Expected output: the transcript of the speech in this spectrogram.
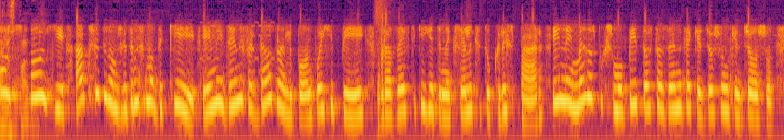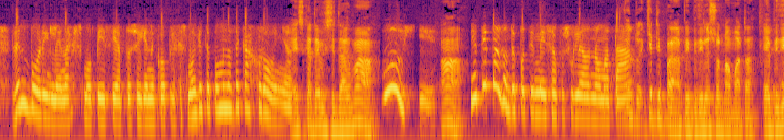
Τέλος πάντων. Όχι, άκουσε την όμως γιατί είναι σημαντική. Είναι η Τζένιφερ Ντάουτνα λοιπόν που έχει πει, βραβεύτηκε για την εξέλιξη του Chris Parr. Είναι η μέθοδος που χρησιμοποιεί τόσο τα Ζένικα και Johnson και Johnson. Δεν μπορεί λέει, να χρησιμοποιηθεί αυτό σε γενικό πληθυσμό για τα επόμενα 10 χρόνια. Έχεις κατέβει σύνταγμα. Όχι. Α. Γιατί πας να το υποτιμήσεις αφού σου λέω ονόματα; Και, το- και τι πάει να πει επειδή λες ονόματα; Επειδή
